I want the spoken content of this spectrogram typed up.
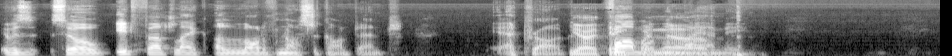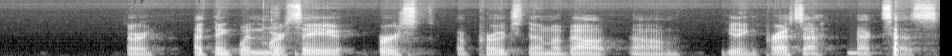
It was so it felt like a lot of Nostr content at Prague. Yeah, I think far when, than uh, Miami. Sorry, I think when Marseille first approached them about um, getting press access,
